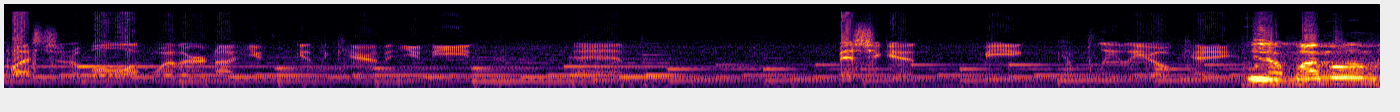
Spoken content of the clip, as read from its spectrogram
questionable on whether or not you can get the care that you need, and Michigan being completely okay. You know, my mom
